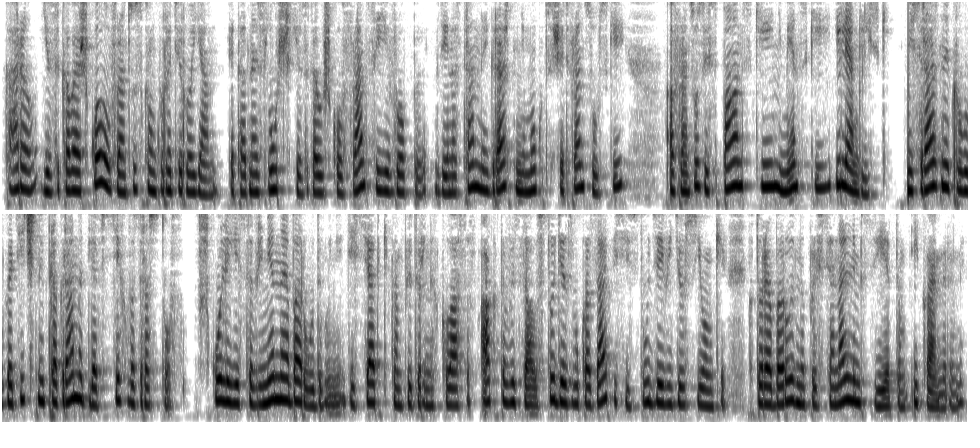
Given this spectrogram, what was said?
Карл – языковая школа во французском городе Роян. Это одна из лучших языковых школ Франции и Европы, где иностранные граждане могут изучать французский, а французы – испанский, немецкий или английский. Есть разные круглогодичные программы для всех возрастов. В школе есть современное оборудование, десятки компьютерных классов, актовый зал, студия звукозаписи и студия видеосъемки, которая оборудована профессиональным светом и камерами.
